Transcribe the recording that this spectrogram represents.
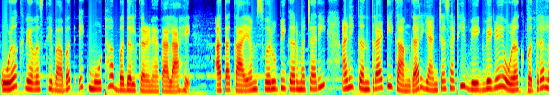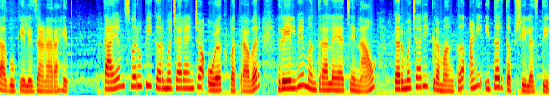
ओळख व्यवस्थेबाबत एक मोठा बदल करण्यात आला आहे. आता कायमस्वरूपी कर्मचारी आणि कंत्राटी कामगार यांच्यासाठी वेगवेगळे ओळखपत्र लागू केले जाणार आहेत. कायमस्वरूपी कर्मचाऱ्यांच्या ओळखपत्रावर रेल्वे मंत्रालयाचे नाव कर्मचारी क्रमांक आणि इतर तपशील असतील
